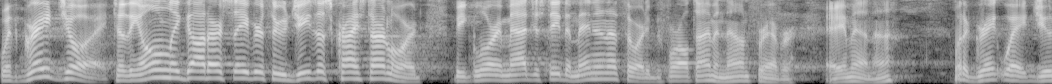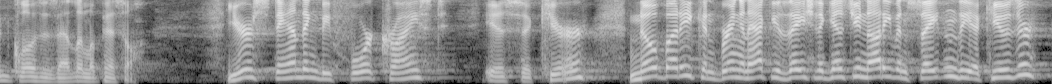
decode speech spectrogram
with great joy to the only God our Savior through Jesus Christ our Lord, be glory, majesty, dominion, and authority before all time and now and forever. Amen, huh? What a great way Jude closes that little epistle. Your standing before Christ is secure. Nobody can bring an accusation against you, not even Satan, the accuser,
